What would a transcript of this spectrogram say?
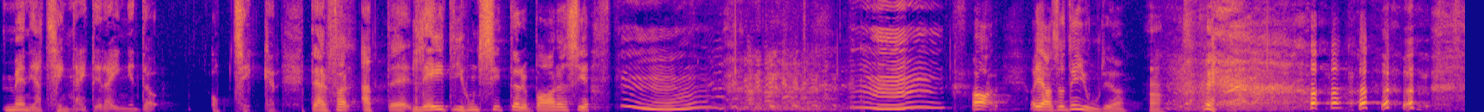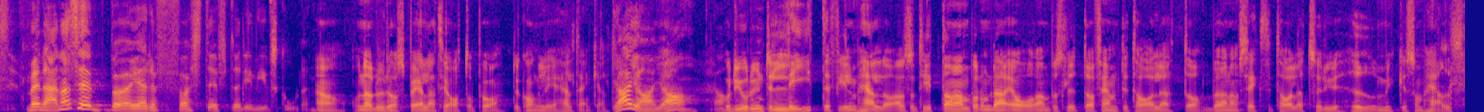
Men jag tänkte att det är ingen som upptäcker. Därför att eh, Lady hon sitter och bara och säger hmm. hmm. Ja, och ja, så det gjorde jag. Ja. Men annars började jag först efter elevskolan. Ja, och när du då spelar teater på Det Kungliga helt enkelt. Ja, ja, ja. ja. Och du gjorde ju inte lite film heller. Alltså tittar man på de där åren på slutet av 50-talet och början av 60-talet så är det ju hur mycket som helst.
